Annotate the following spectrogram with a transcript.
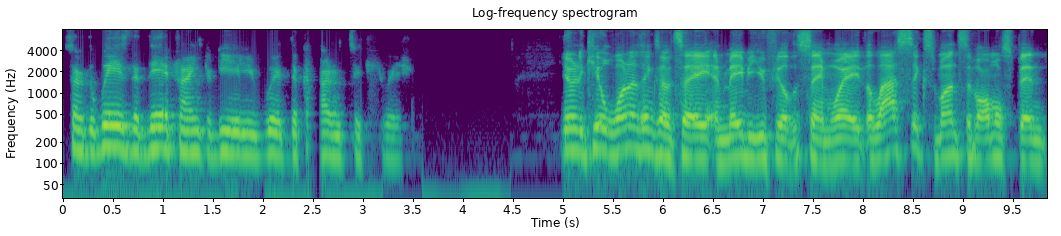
sort of the ways that they're trying to deal with the current situation? You know, Nikhil, one of the things I would say, and maybe you feel the same way, the last six months have almost been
